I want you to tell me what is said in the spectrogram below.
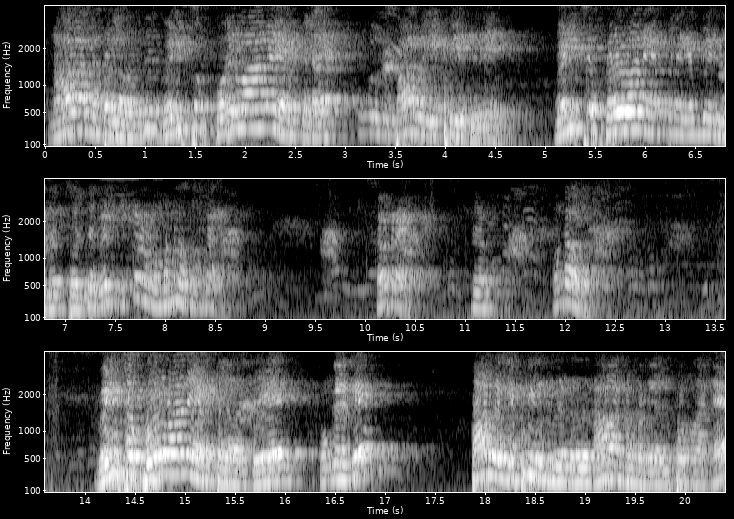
நாலாம் நம்பரில் வந்து வெளிச்சம் குறைவான இடத்துல உங்களுக்கு பார்வை எப்படி இருக்குது? வெளிச்சம் குறைவான இடத்துல எப்படி இருக்குதுன்னு சொல்லிட்டு வெளி நிற்கிறவங்க முன்ன வந்து உட்காரு சொல்கிறேன் வெளிச்சம் குறைவான இடத்துல வந்து உங்களுக்கு பார்வை எப்படி இருக்குதுன்றது நாலாம் நம்பர்ல இது பண்ணுவாங்க.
